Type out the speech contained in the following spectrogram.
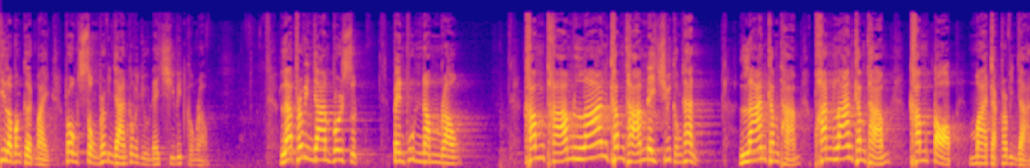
ที่เราบังเกิดใหม่ พระองค์ส่งพระวิญญาณเข้ามาอยู่ในชีวิตของเรา และพระวิญญาณบริสุทธิ์เป็นผู้นำเราคำถามล้านคำถามในชีวิตของท่าน ล้านคำถาม พันล้านคำถามคำตอบมาจากพระวิญญาณ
